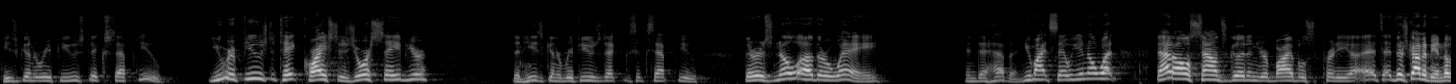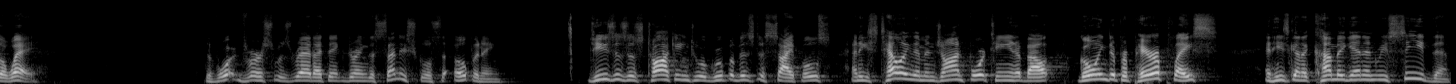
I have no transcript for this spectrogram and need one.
he's going to refuse to accept you. You refuse to take Christ as your Savior, then he's going to refuse to accept you. There is no other way into heaven. You might say, well, you know what? That all sounds good and your Bible's pretty. Uh, there's got to be another way. The verse was read, I think, during the Sunday school opening. Jesus is talking to a group of his disciples, and he's telling them in John 14 about going to prepare a place, and he's going to come again and receive them.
